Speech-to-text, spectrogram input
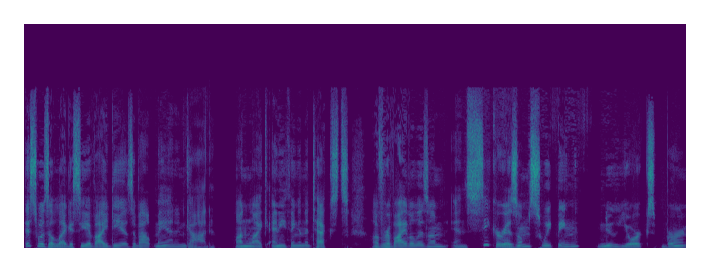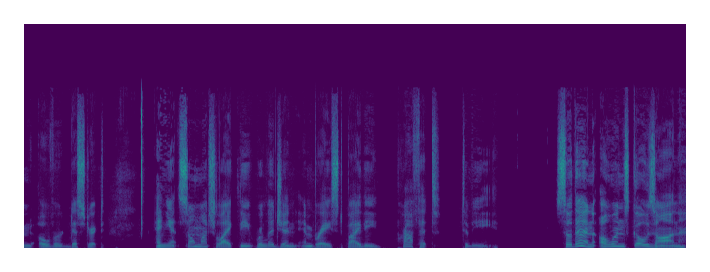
This was a legacy of ideas about man and God, unlike anything in the texts of revivalism and seekerism sweeping New York's burned over district, and yet so much like the religion embraced by the prophet to be. So then Owens goes on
